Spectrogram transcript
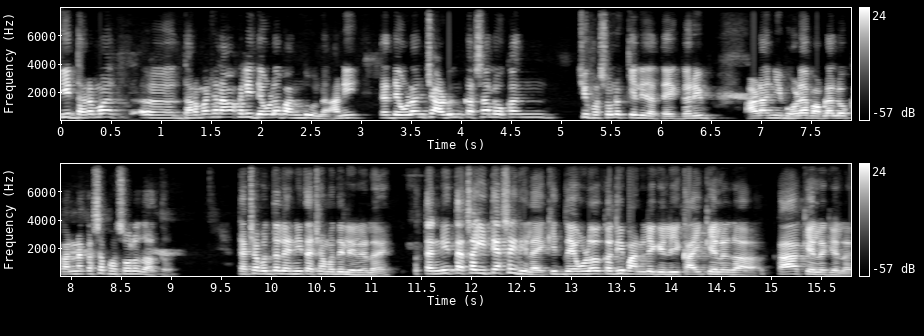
की धर्मा धर्माच्या नावाखाली देवळं बांधून आणि त्या देवळांच्या आडून कसा लोकांची फसवणूक केली जाते गरीब आडाणी भोळ्या बाबड्या लोकांना कसं फसवलं जातं? त्याच्याबद्दल यांनी त्याच्यामध्ये लिहिलेलं आहे. त्यांनी त्याचा इतिहासही दिलाय की देवळं कधी बांधली गेली काय केलं जा का केलं गेलं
